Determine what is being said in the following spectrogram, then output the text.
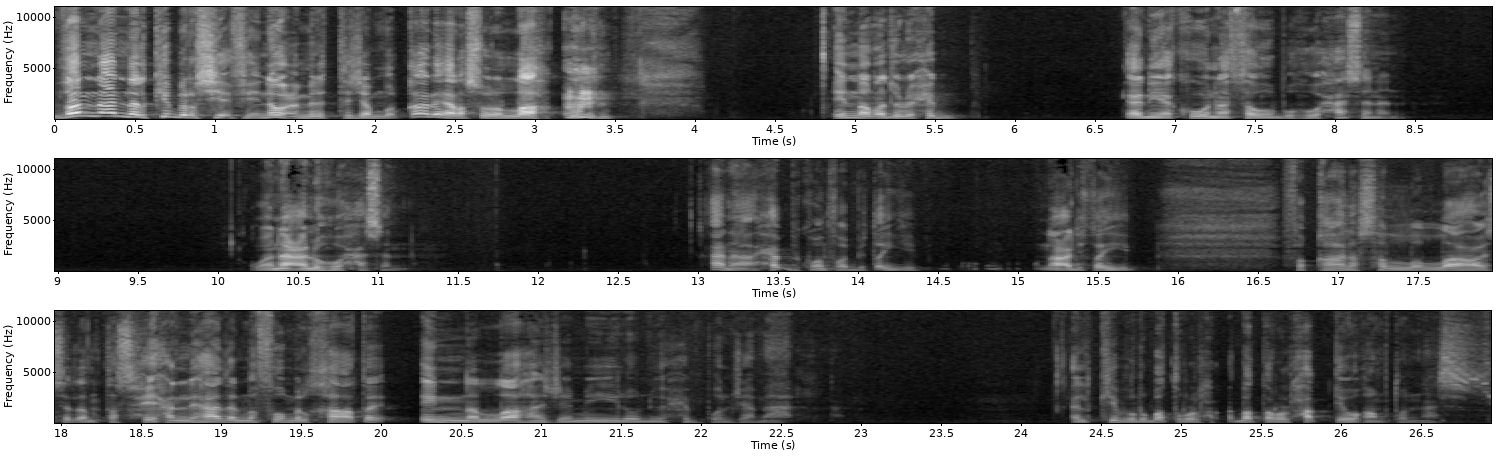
ظن أن الكبر شيء في نوع من التجمل. قال يا رسول الله إن الرجل يحب أن يكون ثوبه حسنا ونعله حسن. أنا أحب يكون ثوبي طيب نعلي طيب. فقال صلى الله عليه وسلم تصحيحا لهذا المفهوم الخاطئ إن الله جميل يحب الجمال. الكبر بطر بطر الحق وغمط الناس.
